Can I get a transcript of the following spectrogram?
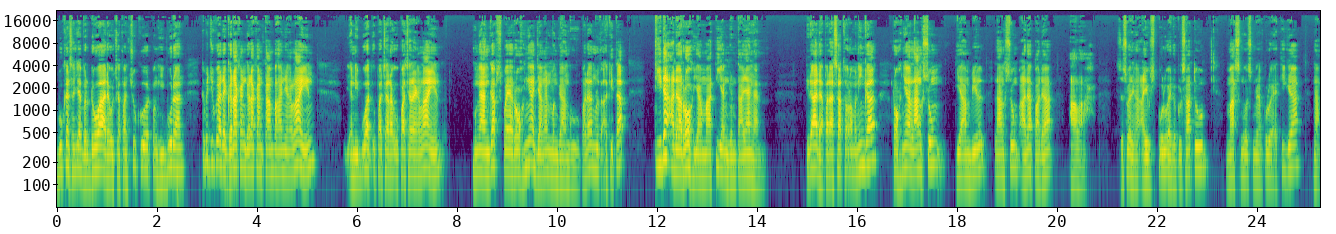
bukan saja berdoa, ada ucapan syukur, penghiburan, tapi juga ada gerakan-gerakan tambahan yang lain yang dibuat upacara-upacara yang lain menganggap supaya rohnya jangan mengganggu. Padahal menurut Alkitab tidak ada roh yang mati yang gentayangan. Tidak ada. Pada saat seorang meninggal, rohnya langsung diambil, langsung ada pada Allah. Sesuai dengan Ayub 10 ayat 21, Mazmur 90 ayat 3. Nah,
